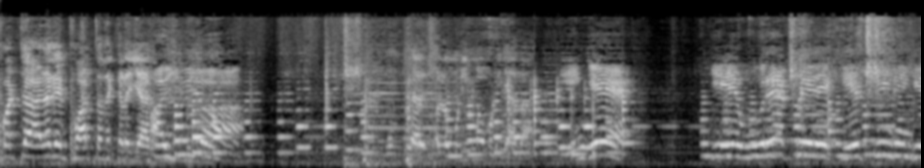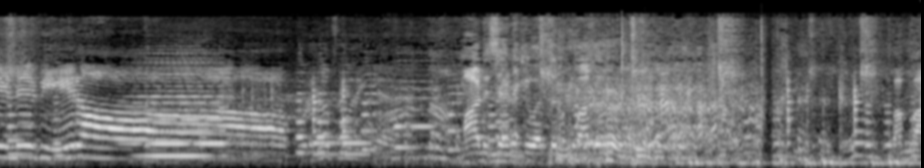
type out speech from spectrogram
பட்ட அழகை பார்த்தது கிடையாது. சொல்ல முடியுமா முடியாதா? எங்கே? ஊரே பேரை கேட்டு நீங்க என்ன வேறா? கொடுங்க போறீங்க மாடு சேனைக்கு பாக்குறேன் பாப்பா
